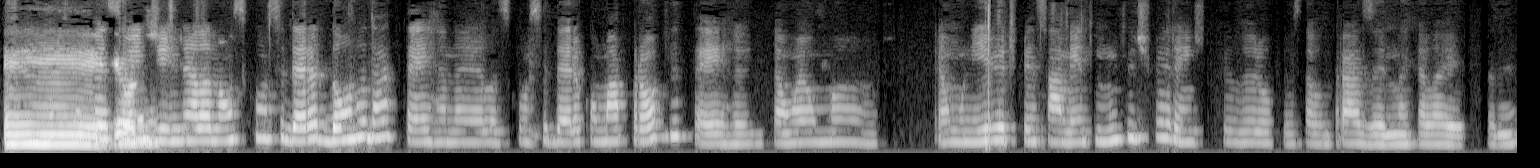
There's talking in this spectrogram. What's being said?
É, a pessoa eu... indígena ela não se considera dona da terra, né? Ela se considera como a própria terra. Então é uma é um nível de pensamento muito diferente do que os europeus estavam trazendo naquela época, né?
